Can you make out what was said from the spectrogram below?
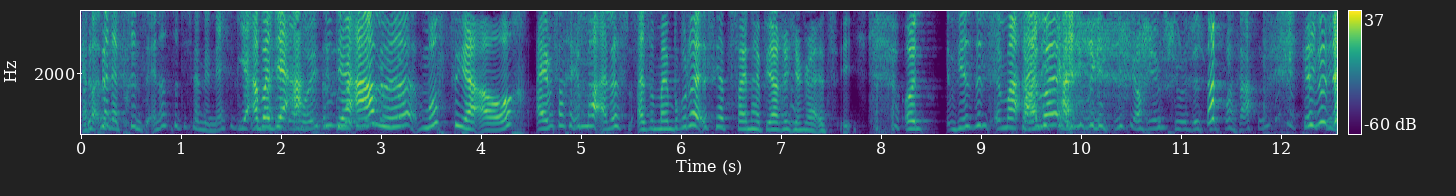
Er war immer der Prinz. Erinnerst du dich, wenn wir Märchen Ja, aber der, er der war? Arme musste ja auch einfach immer alles, also mein Bruder ist ja zweieinhalb Jahre jünger als ich. Und wir sind immer Charlie einmal, kann übrigens nicht mehr auf ihrem Stuhl sitzen vor Lachen. wir sind,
